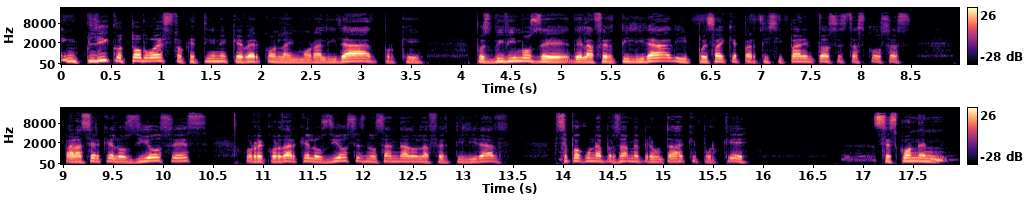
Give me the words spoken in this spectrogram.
implico todo esto que tiene que ver con la inmoralidad, porque pues vivimos de, la fertilidad y pues hay que participar en todas estas cosas para hacer que los dioses, o recordar que los dioses nos han dado la fertilidad. Hace poco una persona me preguntaba que por qué se esconden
